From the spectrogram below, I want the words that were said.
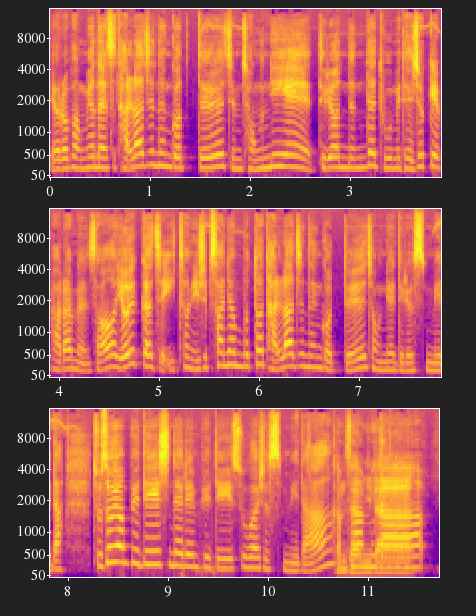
여러 방면에서 달라지는 것들 지금 정리해 드렸는데 도움이 되셨길 바라면서 여기까지 2024년부터 달라지는 것들 정리해 드렸습니다. 조소연 PD, 신혜림 PD 수고하셨습니다. 감사합니다. 감사합니다.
